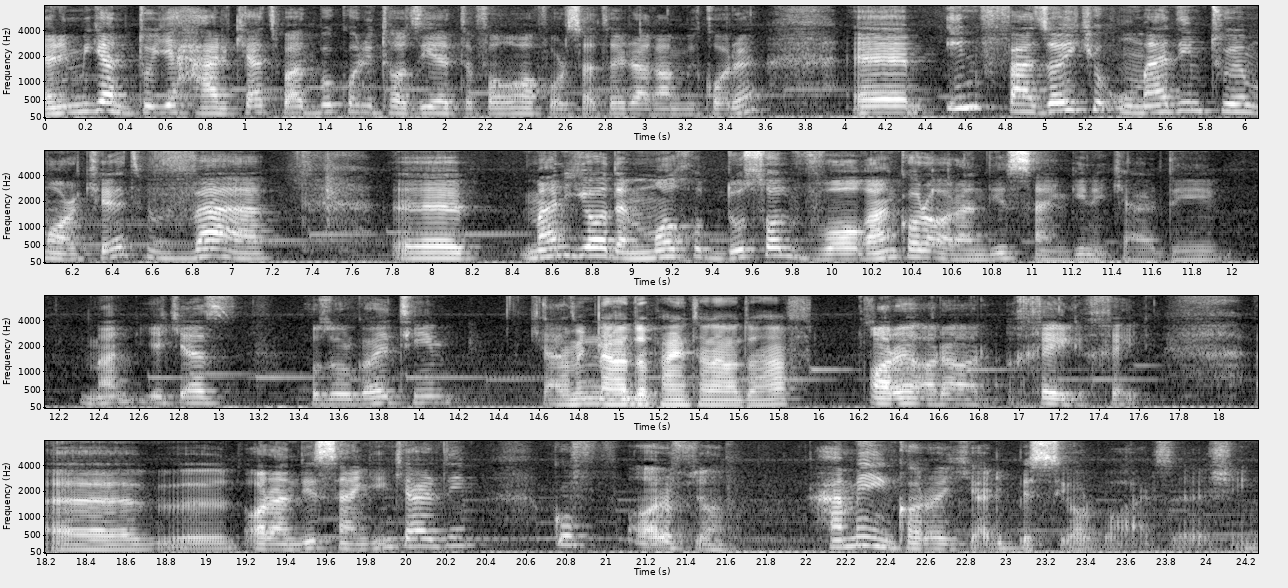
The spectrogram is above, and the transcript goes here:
یعنی میگن تو یه حرکت باید بکنی تازه یه اتفاق و فرصت های رقم می‌خوره. این فضایی که اومدیم توی مارکت و من یادم ما خود دو سال واقعا کار R&D ی سنگینی کردیم. من یکی از بزرگای تیم همین بیرون- 95 تا 97 آره آره آره. خیلی خیلی. R&D سنگین کردیم. گفت عارف جان همه این کارهایی که کردی بسیار با ارزش. این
